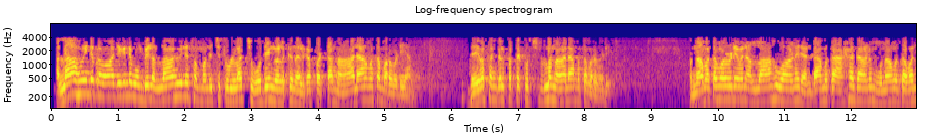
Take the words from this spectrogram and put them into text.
അള്ളാഹുവിന്റെ പ്രവാചകന്റെ മുമ്പിൽ അള്ളാഹുവിനെ സംബന്ധിച്ചിട്ടുള്ള ചോദ്യങ്ങൾക്ക് നൽകപ്പെട്ട നാലാമത്തെ മറുപടിയാണ്. ദൈവസങ്കല്പത്തെ കുറിച്ചിട്ടുള്ള നാലാമത്തെ മറുപടി. ഒന്നാമത്തെ മറുപടി അവൻ അള്ളാഹുവാണ് രണ്ടാമത്തെ അഹദാണ്. മൂന്നാമത്തെ അവൻ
